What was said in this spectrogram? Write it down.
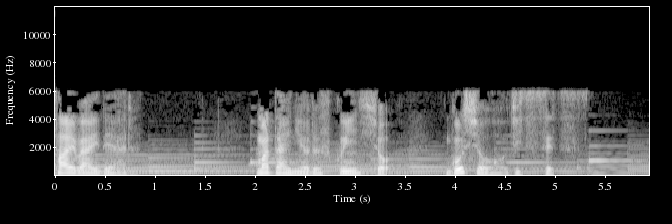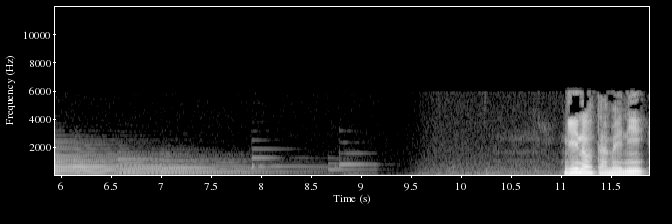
幸いである。マタイによる福音書5章を実説義のために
